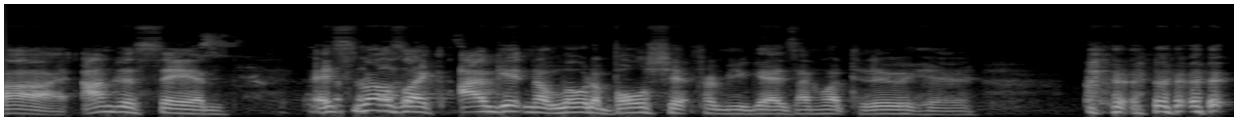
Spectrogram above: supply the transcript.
Alright, I'm just saying. It smells like I'm getting a load of bullshit from you guys on what to do here.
